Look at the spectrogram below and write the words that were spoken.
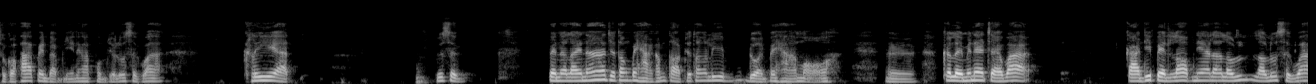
สุขภาพเป็นแบบนี้นะครับ ผมจะรู้สึกว่าเครียด รู้สึกเป็นอะไรนะ จะต้องไปหาคำตอบจะต้องรีบด่วนไปหาหมอ เออ ก็เลยไม่แน่ใจว่า การที่เป็นรอบเนี้ยแล้วเราเรารู้สึกว่า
